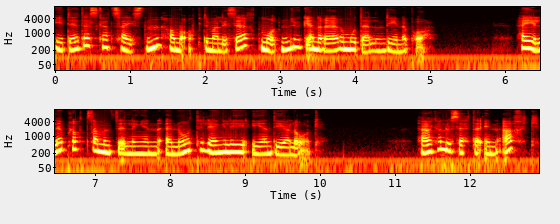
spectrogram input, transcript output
I DDSCAT 16 har vi optimalisert måten du genererer modellene dine på. Hele plottsammenstillingen er nå tilgjengelig i en dialog. Her kan du sette inn ark,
